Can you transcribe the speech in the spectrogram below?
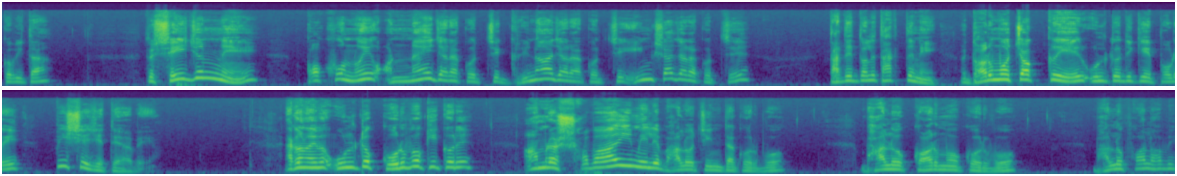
কবিতা তো সেই জন্যে কখনোই অন্যায় যারা করছে, ঘৃণা যারা করছে, হিংসা যারা করছে, তাদের দলে থাকতে নেই। ধর্মচক্রের উল্টো দিকে পড়ে পিষে যেতে হবে। এখন আমি উল্টো করব কি করে? আমরা সবাই মিলে ভালো চিন্তা করব, ভালো কর্ম করব, ভালো ফল হবে।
